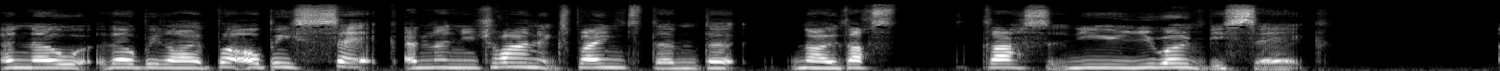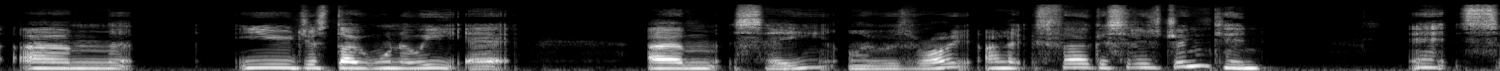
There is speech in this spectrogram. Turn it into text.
and they'll they'll be like, "But I'll be sick," and then you try and explain to them that no, that's that's you you won't be sick. Um, you just don't want to eat it. Um, see, I was right. Alex Ferguson is drinking. It's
